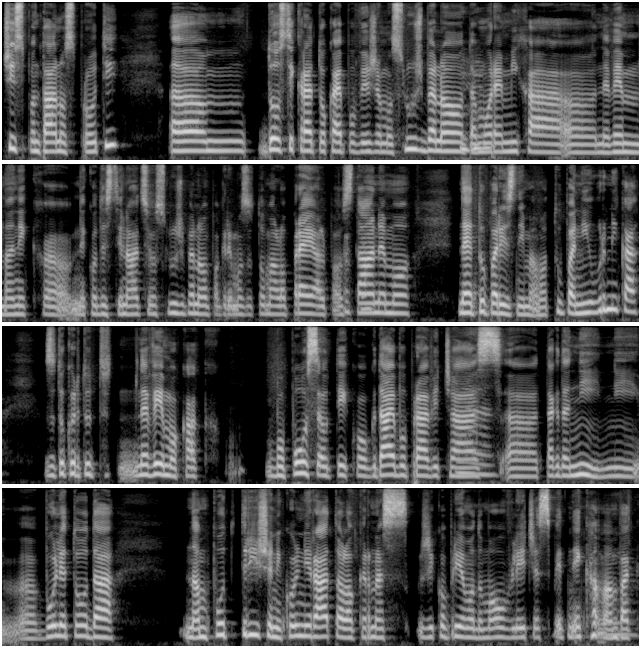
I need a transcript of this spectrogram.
čisto spontano sproti. Um, dosti krat to, kaj povežemo službeno, uh -huh. da Mhm. mora Miha uh, ne vem, na nek, uh, neko destinacijo službeno, pa gremo za to malo prej ali pa ostanemo. Okay. Ne, tu pa res nimamo, tu pa ni urnika, zato ker tudi ne vemo, kako bo posel tekel, kdaj bo pravi čas. Uh, Tako da ni. ni. Uh, bolje to, da nam pot tri še nikoli ni ratalo, ker nas že ko prijemo domov vleče spet nekam, Ja. ampak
